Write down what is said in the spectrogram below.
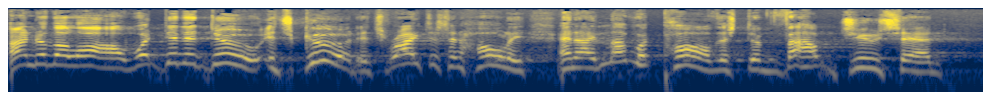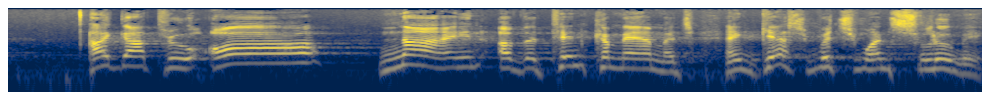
Under the law, what did it do? It's good, it's righteous and holy. And I love what Paul, this devout Jew, said. I got through all nine of the Ten Commandments, and guess which one slew me?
